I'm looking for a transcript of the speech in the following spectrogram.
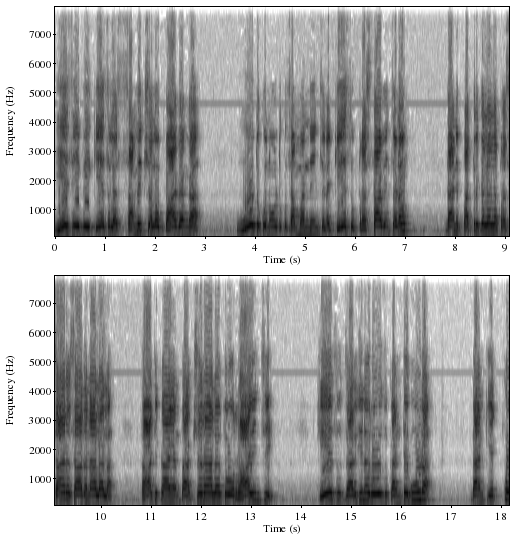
ఏసీబీ కేసుల సమీక్షలో భాగంగా ఓటుకు నోటుకు సంబంధించిన కేసు ప్రస్తావించడం దాని పత్రికలలో ప్రసార సాధనాలలో తాటికాయంత అక్షరాలతో రాయించి కేసు జరిగిన రోజు కంటే కూడా దానికి ఎక్కువ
